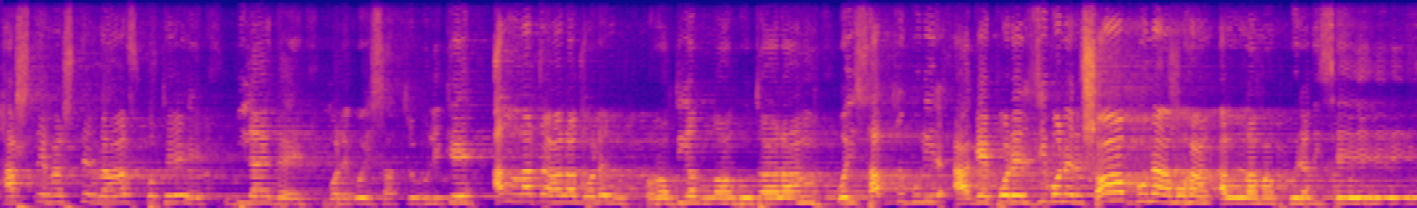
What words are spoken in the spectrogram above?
হাসতে হাসতে রাজপথে বিলায় দেয়। বলে ওই ছাত্রগুলিকে আল্লাহ তাআলা বলেন, রদিয়াল্লাহু তাআলা ওই ছাত্রগুলির আগে পরের জীবনের সব গুনাহ মহান আল্লাহ মাফ করে দিছে।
